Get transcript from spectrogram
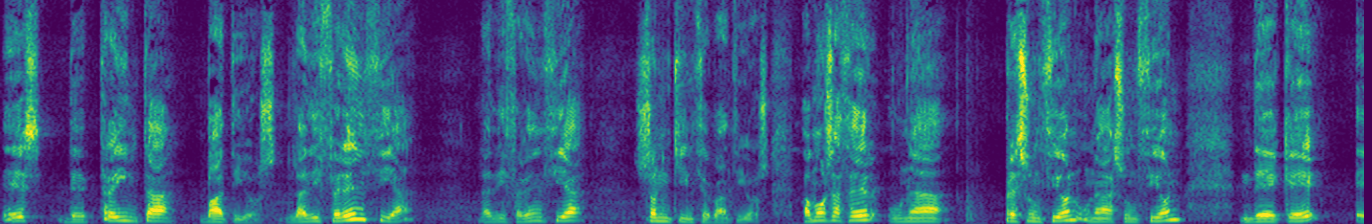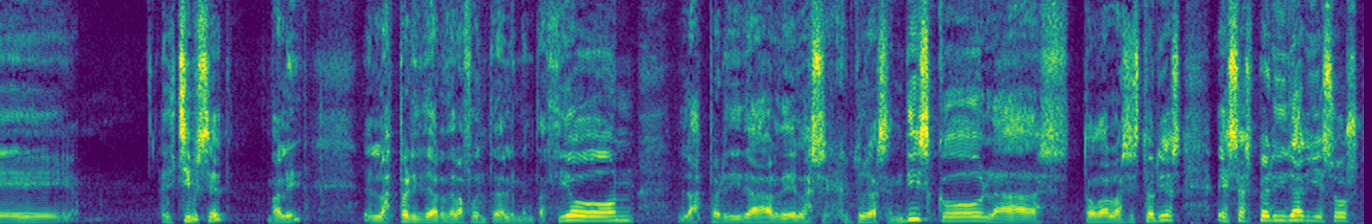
es de 30 vatios. La diferencia, la diferencia son 15 vatios. Vamos a hacer una presunción, una asunción de que eh, el chipset, ¿vale? Las pérdidas de la fuente de alimentación, las pérdidas de las escrituras en disco, las, todas las historias, esas pérdidas y esos...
